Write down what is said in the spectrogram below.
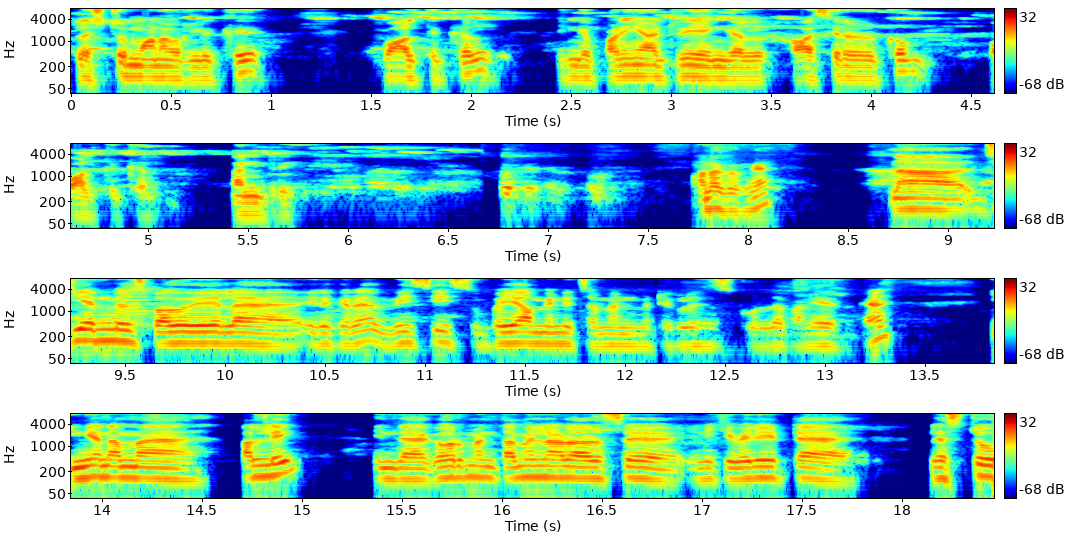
ப்ளஸ் டூ மாணவர்களுக்கு வாழ்த்துக்கள். இங்கு பணியாற்றிய எங்கள் ஆசிரியருக்கும் வாழ்த்துக்கள். நன்றி. வணக்கங்க. நான் ஜிஎன் மில்ஸ் பகுதியில் இருக்கிற விசி சுப்பையா மினிச்சம்மன் மெட்ரிகுலேஷன் ஸ்கூலில் பண்ணியிருக்கேன் இங்கே நம்ம பள்ளி இந்த கவர்மெண்ட் தமிழ்நாடு அரசு இன்னைக்கு வெளியிட்ட ப்ளஸ் டூ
